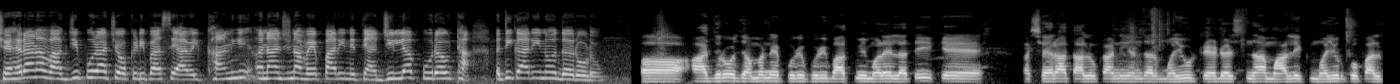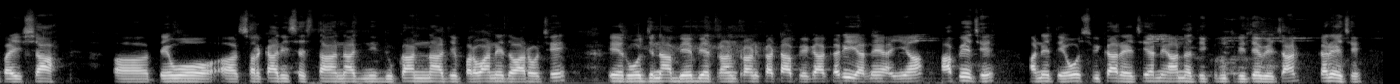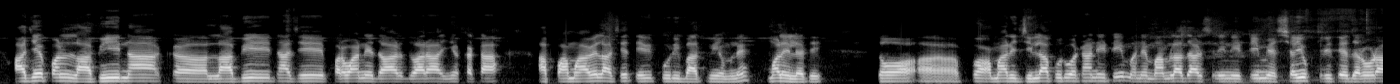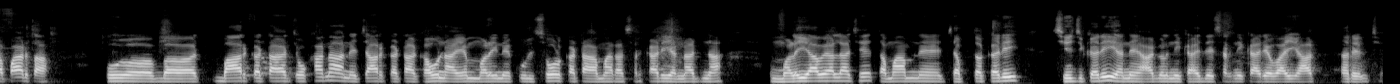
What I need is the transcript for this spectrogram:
શહેરાના વાઘજીપુરા ચોકડી પાસે આવેલ ખાનગી અનાજના વેપારીને ત્યાં જિલ્લા પુરવઠા અધિકારીનો દરોડો. આજરોજ અમને પૂરેપૂરી બાતમી મળેલ હતી કે શહેરા તાલુકાની અંદર મયુર ટ્રેડર્સના માલિક મયુર ગોપાલભાઈ શાહ તેઓ સરકારી સસ્તા અનાજની દુકાનના જે પરવાનેદારો છે, એ રોજના બે બે, ત્રણ ત્રણ કટા ભેગા કરી અને અહીંયા આપે છે અને તેઓ સ્વીકારે છે અને અનધિકૃત રીતે વેચાણ કરે છે. આજે પણ લાભીના લાભીના જે પરવાનેદાર દ્વારા અહીંયા કટા આપવામાં આવેલા છે તેવી પૂરી બાતમી અમને મળેલ હતી. તો અમારી જિલ્લા પુરવઠાની ટીમ અને મામલાદારશ્રીની ટીમે સંયુક્ત રીતે દરોડા પાડતા બાર કટા ચોખાના અને ચાર કટા ઘઉંના એમ મળીને કુલ સોળ કટા અમારા સરકારી અનાજના મળી આવેલા છે. તમામને જપ્ત કરી, સીઝ કરી અને આગળની કાયદેસરની કાર્યવાહી હાથ ધરેલ છે.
